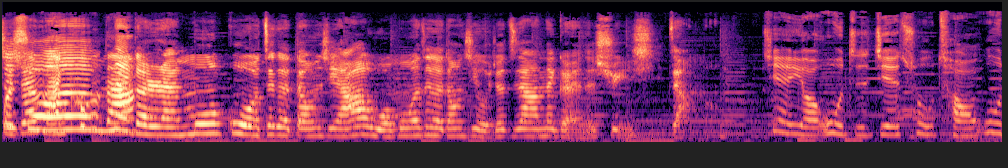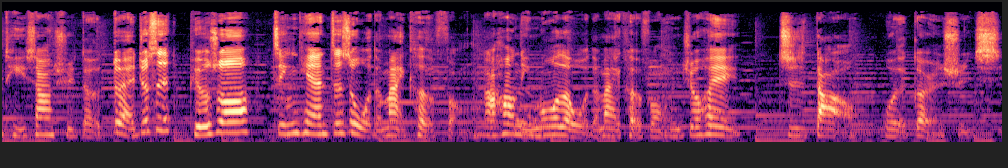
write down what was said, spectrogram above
我觉得。那个人摸过这个东西，然后我摸这个东西，我就知道那个人的讯息，这样吗？借由物质接触，从物体上取得，对，就是比如说今天这是我的麦克风，然后你摸了我的麦克风，你就会知道我的个人讯息。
